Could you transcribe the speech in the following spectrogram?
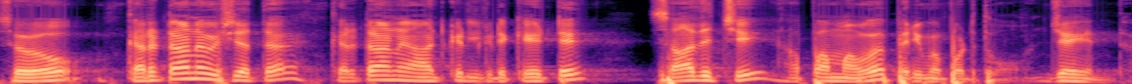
ஸோ கரெக்டான விஷயத்த கரெக்டான ஆட்கள்கிட்ட கேட்டு சாதிச்சு அப்பா அம்மாவை பெருமைப்படுத்துவோம். ஜெயஹிந்த்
